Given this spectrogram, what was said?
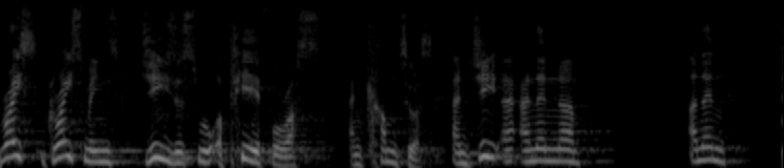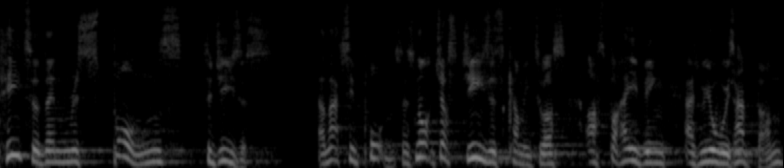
Grace, grace means Jesus will appear for us and come to us. And, G, uh, and, then, um, and then Peter then responds to Jesus. And that's important. So it's not just Jesus coming to us, us behaving as we always have done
